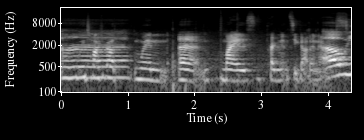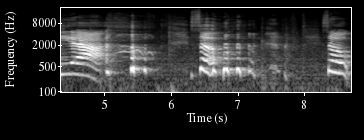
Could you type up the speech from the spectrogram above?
Uh, We talked about when um, Maya's pregnancy got announced. Oh yeah. so so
